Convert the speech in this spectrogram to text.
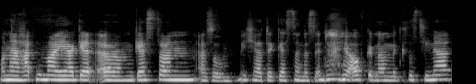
Und da hatten wir ja ge ähm, gestern, also ich hatte gestern das Interview aufgenommen mit Christina,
